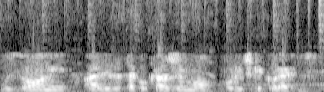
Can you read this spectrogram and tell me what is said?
u zoni, ali da tako kažemo, političke korektnosti.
